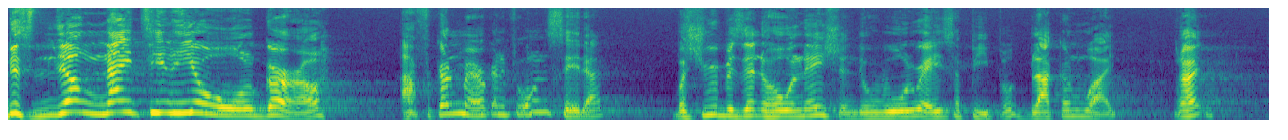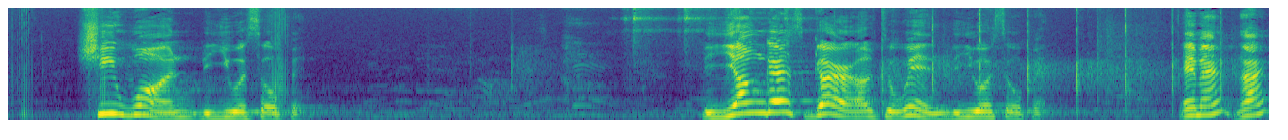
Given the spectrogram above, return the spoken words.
this young 19 year old girl, African American, if you want to say that, but she represents the whole nation, the whole race of people, black and white, right? She won the US Open. The youngest girl to win the US Open. Amen? Right?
